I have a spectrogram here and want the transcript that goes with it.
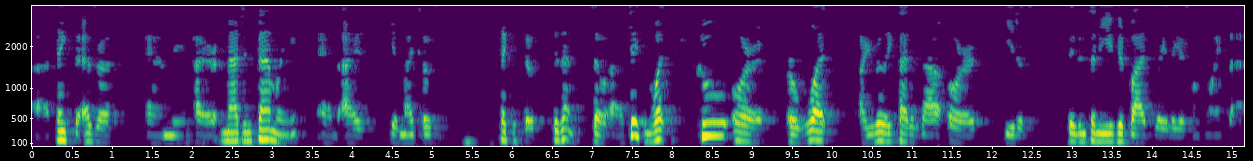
uh, thanks to Ezra and the entire Imagine family, and I give my toast, Texas toast, to them. So uh, Jason, what, who, or or what are you really excited about, or you just they've been sending you good vibes lately, or something like that?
